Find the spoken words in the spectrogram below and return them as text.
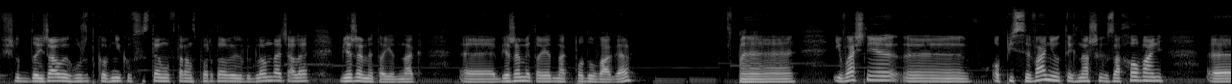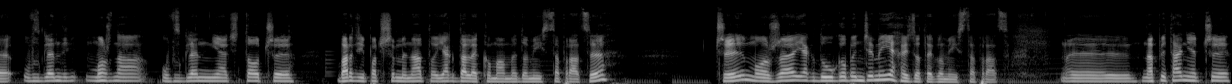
wśród dojrzałych użytkowników systemów transportowych wyglądać, ale bierzemy to jednak bierzemy to jednak pod uwagę. E, I właśnie e, w opisywaniu tych naszych zachowań e, uwzględni można uwzględniać to, czy bardziej patrzymy na to, jak daleko mamy do miejsca pracy, czy może jak długo będziemy jechać do tego miejsca pracy. Na pytanie, czy,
